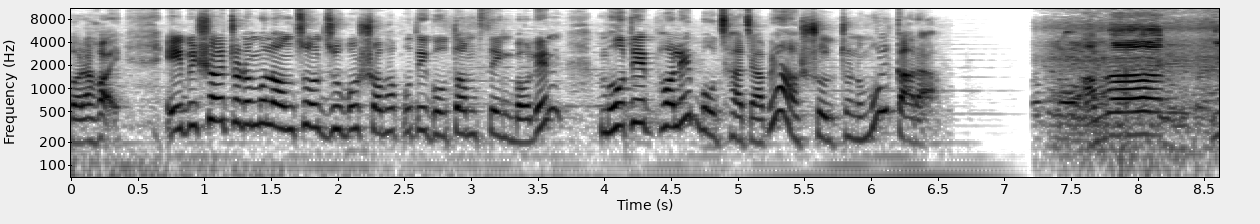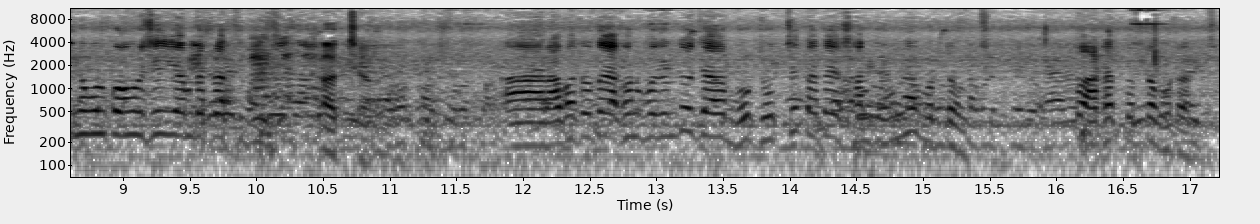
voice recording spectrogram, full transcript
করা হয়। এই বিষয়ে তৃণমূল অঞ্চল যুব সভাপতি গৌতম সিং বলেন ভোটের ফলে বোঝা যাবে আসল তৃণমূল কারা। আমরা তৃণমূল কংগ্রেসেই আমরা প্রার্থী দিয়েছি আচ্ছা। আর আপাতত এখন পর্যন্ত যা ভোট হচ্ছে তাতে শান্তিপূর্ণ ভোটটা হচ্ছে। তো আটাত্তরটা ভোটার হচ্ছে।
